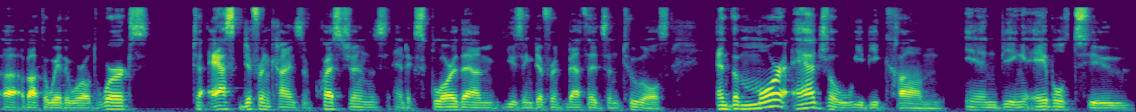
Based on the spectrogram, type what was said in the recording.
uh, about the way the world works, to ask different kinds of questions and explore them using different methods and tools. And the more agile we become in being able to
